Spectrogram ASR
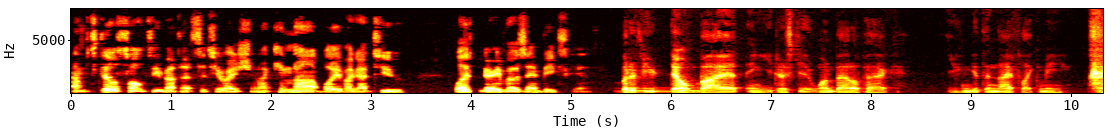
I'm still salty about that situation. I cannot believe I got two legendary Mozambique skins. But if you don't buy it and you just get one battle pack, you can get the knife like me.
